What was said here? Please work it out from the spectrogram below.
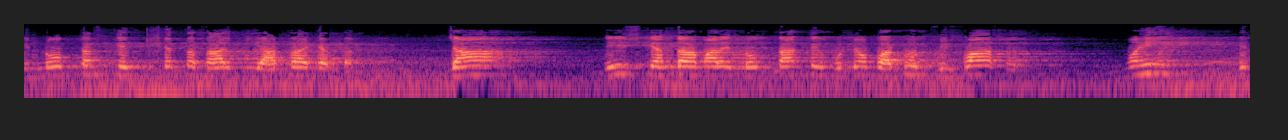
कि लोकतंत्र के छिहत्तर साल की यात्रा के अंदर, जहाँ देश के अंदर हमारे लोकतांत्रिक मूल्यों पर अटूट विश्वास है, वहीं इस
